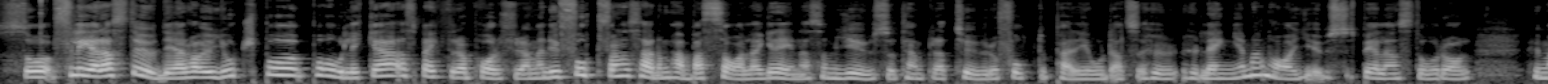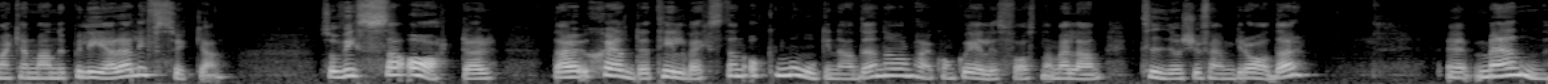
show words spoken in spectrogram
Så flera studier har ju gjorts på, på olika aspekter av porfyra men det är fortfarande så här de här basala grejerna som ljus och temperatur och fotoperiod, alltså hur, hur länge man har ljus spelar en stor roll. Hur man kan manipulera livscykeln. Så vissa arter, där skedde tillväxten och mognaden av de här konkoelisfaserna mellan 10 och 25 grader. Eh, men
